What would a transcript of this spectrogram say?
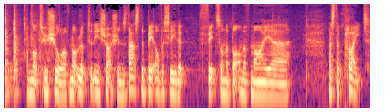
I'm not too sure. I've not looked at the instructions. That's the bit obviously that fits on the bottom of my uh, that's the plate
